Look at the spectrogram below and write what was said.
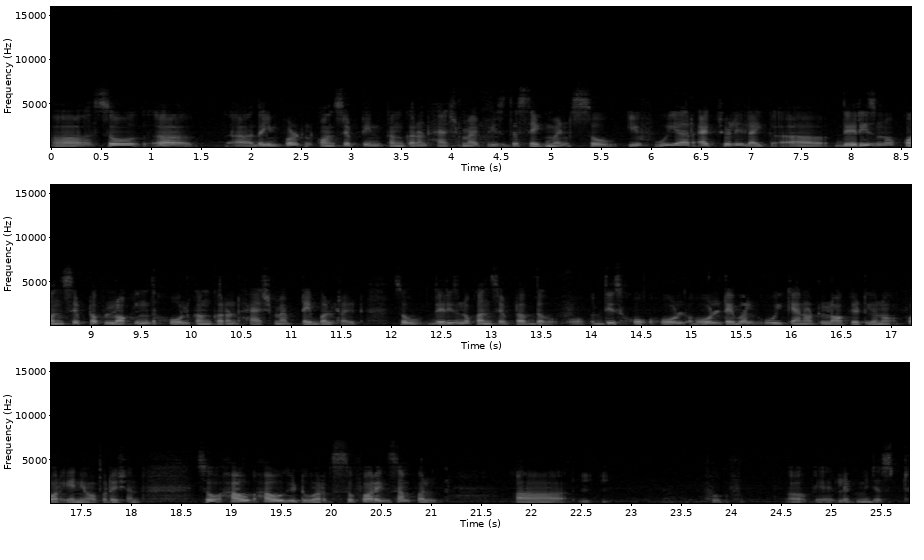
Uh, so uh, uh, the important concept in concurrent hash map is the segments so if we are actually like uh, there is no concept of locking the whole concurrent hash map table right? So there is no concept of the this whole whole, whole table. We cannot lock it you know for any operation. So how how it works? So for example uh, okay let me just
